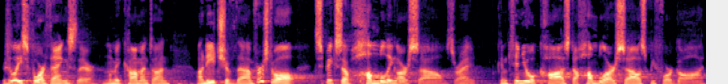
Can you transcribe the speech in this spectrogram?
There's at least four things there. Let me comment on, on each of them. First of all, it speaks of humbling ourselves, right? Continual cause to humble ourselves before God.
